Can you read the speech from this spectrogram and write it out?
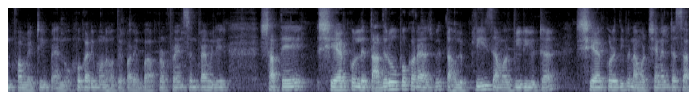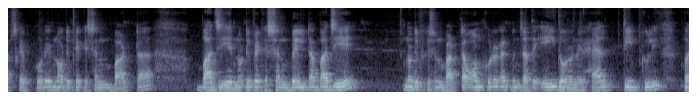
ইনফরমেটিভ অ্যান্ড উপকারী মনে হতে পারে বা আপনার ফ্রেন্ডস অ্যান্ড ফ্যামিলির সাথে শেয়ার করলে তাদেরও উপকারে আসবে, তাহলে প্লিজ আমার ভিডিওটা শেয়ার করে দিবেন, আমার চ্যানেলটা সাবস্ক্রাইব করে নোটিফিকেশান বারটা বাজিয়ে নোটিফিকেশান বেলটা বাজিয়ে নোটিফিকেশন বারটা অন করে রাখবেন যাতে এই ধরনের হেলথ টিপগুলি বা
